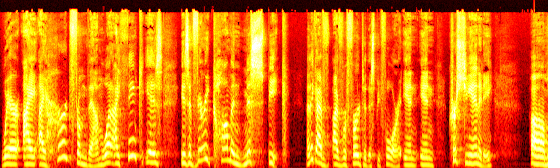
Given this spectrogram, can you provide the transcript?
where I, I heard from them what I think is, is a very common misspeak. I think I've, I've referred to this before. In, in Christianity, um,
